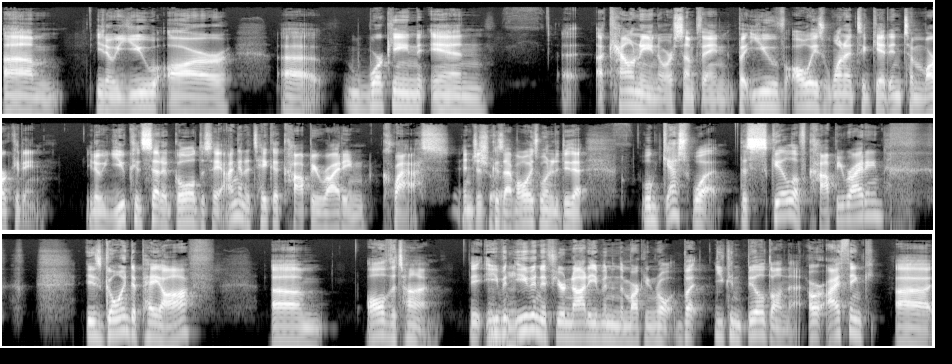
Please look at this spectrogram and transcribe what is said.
um, you know, you are uh, working in uh, accounting or something, but you've always wanted to get into marketing. You know, you could set a goal to say, I'm going to take a copywriting class. And just because Sure. I've always wanted to do that. Well, guess what? The skill of copywriting is going to pay off um, all the time. Even even if you're not even in the marketing role, but you can build on that. Or I think uh,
